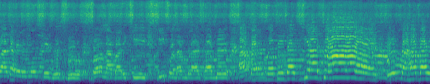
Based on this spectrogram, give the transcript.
বাগানের মধ্যে বসবো। ফল আবার কি? কি ফল আমরা খাব? আমার নবী ডাকিয়া কয়, ও সাহাবাই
